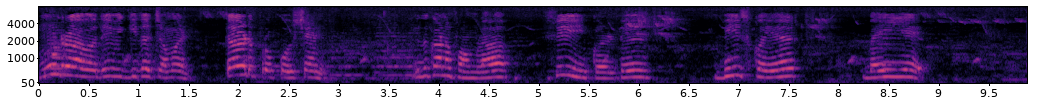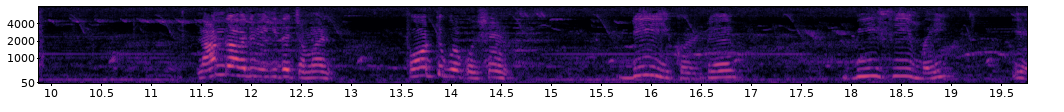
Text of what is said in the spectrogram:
மூன்றாவது விகித சமன் தேர்ட் ப்ரொபோர்ஷன் இதுக்கான formula C equal to B square by A நான்காவது விகித சமன் fourth proportion D equal to BC by A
